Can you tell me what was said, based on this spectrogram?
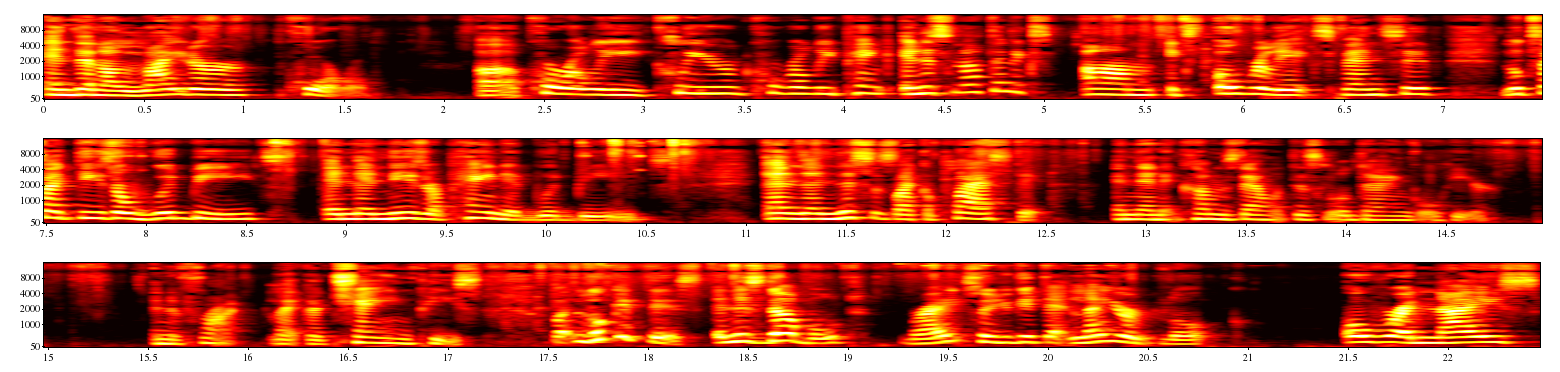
And then a lighter coral. Uh, corally cleared, corally pink. And it's nothing ex um, ex overly expensive. Looks like these are wood beads. And then these are painted wood beads. And then this is like a plastic. And then it comes down with this little dangle here in the front, like a chain piece. But look at this. And it's doubled, right? So you get that layered look over a nice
